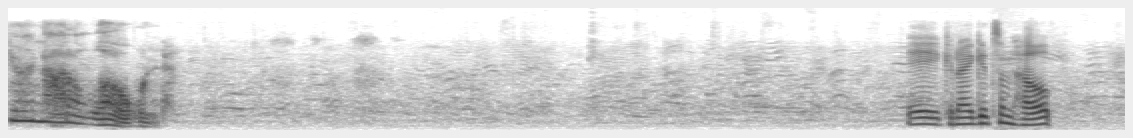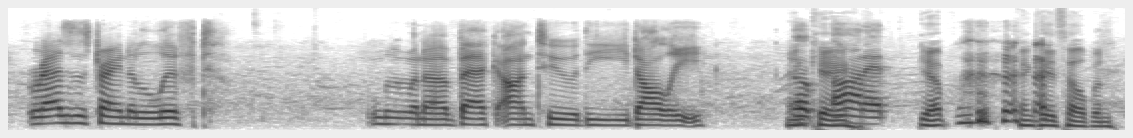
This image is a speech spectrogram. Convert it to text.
You're not alone. Hey, can I get some help? Raz is trying to lift Lumina back onto the dolly. Up Okay. on it. Yep. NK's helping.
